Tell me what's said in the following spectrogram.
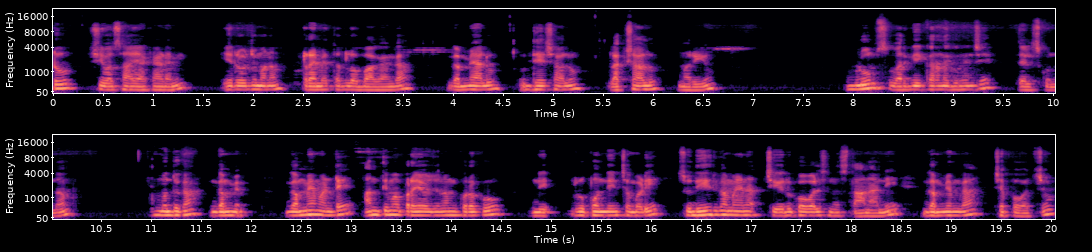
టు శివసాయి అకాడమీ. ఈరోజు మనం ట్రైమెథడ్లో భాగంగా గమ్యాలు ఉద్దేశాలు లక్ష్యాలు మరియు బ్లూమ్స్ వర్గీకరణ గురించి తెలుసుకుందాం. ముందుగా గమ్యం. గమ్యం అంటే అంతిమ ప్రయోజనం కొరకు రూపొందించబడి సుదీర్ఘమైన చేరుకోవలసిన స్థానాన్ని గమ్యంగా చెప్పవచ్చు.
